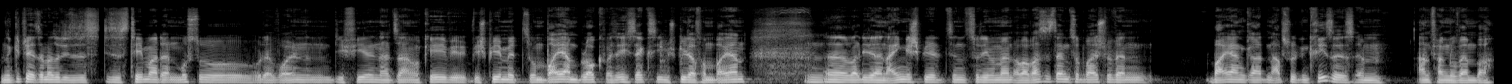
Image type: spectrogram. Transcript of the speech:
Und dann gibt ja jetzt immer so dieses, dieses Thema, dann musst du oder wollen die vielen halt sagen, okay, wir, wir spielen mit so einem Bayern-Block, weiß ich, sechs, sieben Spieler von Bayern, äh, weil die dann eingespielt sind zu dem Moment. Aber was ist denn zum Beispiel, wenn Bayern gerade in absoluten Krise ist im Anfang November,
